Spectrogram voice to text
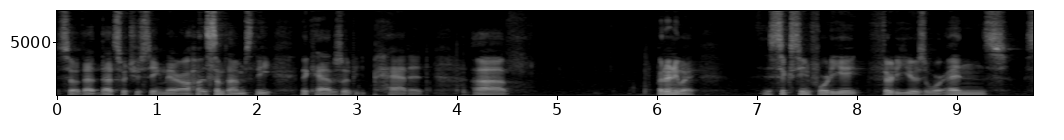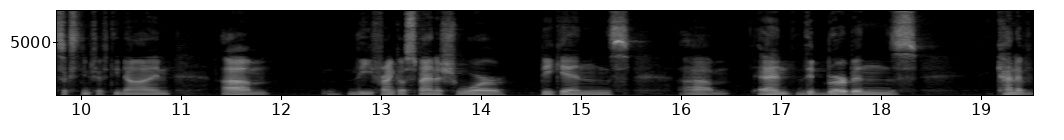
so that that's what you're seeing there. Sometimes the, the calves would be padded. Uh, but anyway, 1648, 30 Years of War ends. 1659, um, the Franco Spanish War begins. Um, and the Bourbons kind of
